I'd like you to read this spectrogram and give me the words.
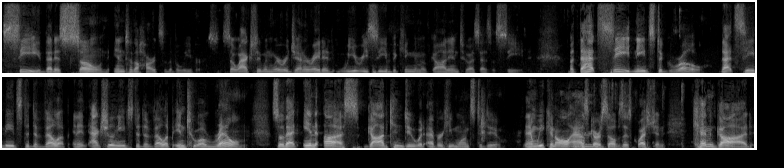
seed that is sown into the hearts of the believers. So actually when we're regenerated, we receive the kingdom of God into us as a seed. But that seed needs to grow. That seed needs to develop, and it actually needs to develop into a realm so that in us, God can do whatever he wants to do. And we can all ask Mhm. ourselves this question Can God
